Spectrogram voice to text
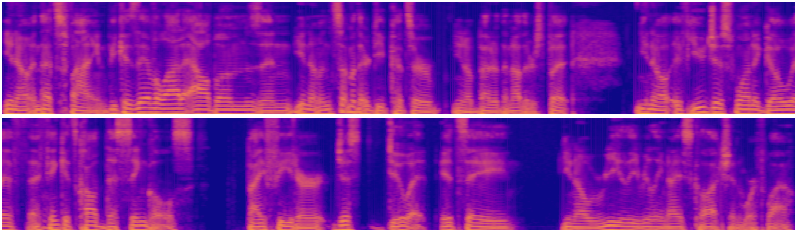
You know, and that's fine because they have a lot of albums, and you know, and some of their deep cuts are you know better than others. But you know, if you just want to go with, I think it's called the singles by Feeder, just do it. It's a you know, really, really nice collection, worthwhile.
